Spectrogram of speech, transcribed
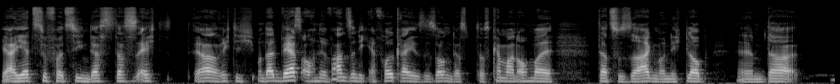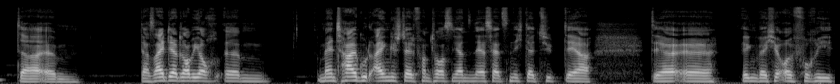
ja, jetzt zu vollziehen, das, das ist echt, ja, richtig. Und dann wäre es auch eine wahnsinnig erfolgreiche Saison. Das, das kann man auch mal dazu sagen. Und ich glaube, ähm, da, da, ähm, da seid ihr, glaube ich, auch ähm, mental gut eingestellt von Thorsten Jansen. Er ist jetzt nicht der Typ, der, der äh, irgendwelche Euphorie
